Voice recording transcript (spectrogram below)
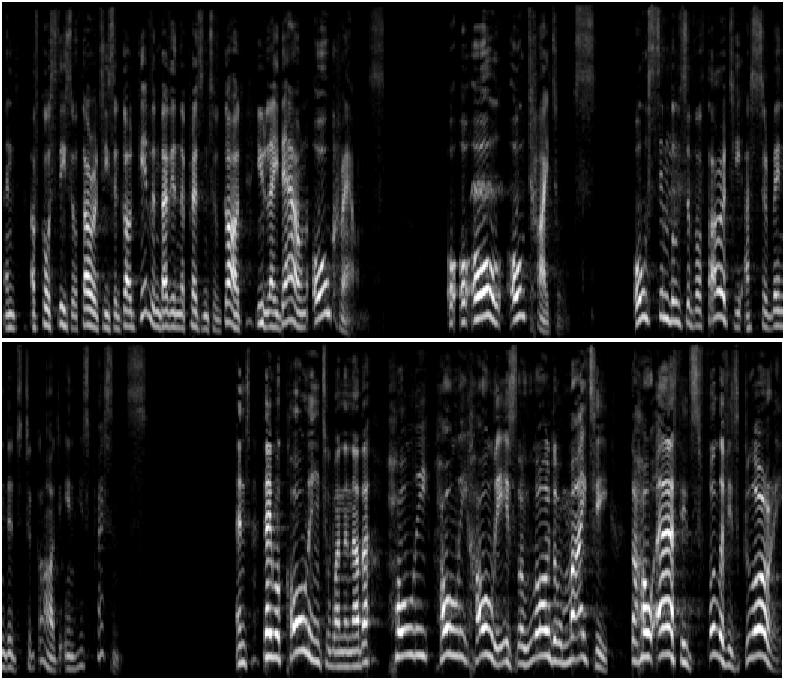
And of course, these authorities are God given, but in the presence of God, you lay down all crowns, all, all, all titles, all symbols of authority are surrendered to God in his presence. And they were calling to one another, Holy, holy, holy is the Lord Almighty. The whole earth is full of his glory.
